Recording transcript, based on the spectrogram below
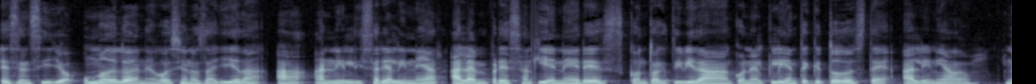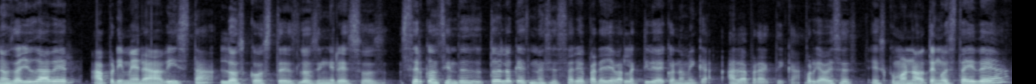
Es sencillo, un modelo de negocio nos ayuda a analizar y alinear a la empresa, quién eres con tu actividad, con el cliente, que todo esté alineado. Nos ayuda a ver a primera vista los costes, los ingresos, ser conscientes de todo lo que es necesario para llevar la actividad económica a la práctica. Porque a veces es como, no, tengo esta idea,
